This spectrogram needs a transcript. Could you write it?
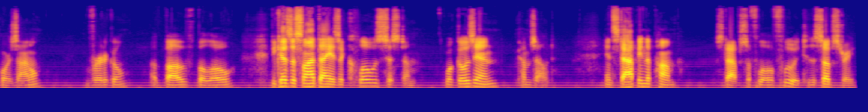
horizontal, vertical, above, below. Because the slot die is a closed system, what goes in comes out, and stopping the pump stops the flow of fluid to the substrate.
